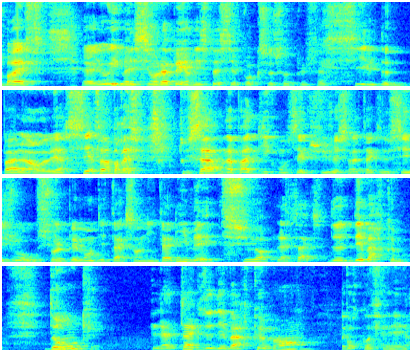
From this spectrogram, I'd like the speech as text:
bref, euh, oui, mais si on la paye en espèces, c'est pour que ce soit plus facile de ne pas la reverser. Enfin bref, tout ça, on n'a pas dit qu'on faisait le sujet sur la taxe de séjour ou sur le paiement des taxes en Italie, mais sur la taxe de débarquement. Donc, la taxe de débarquement, pourquoi faire?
